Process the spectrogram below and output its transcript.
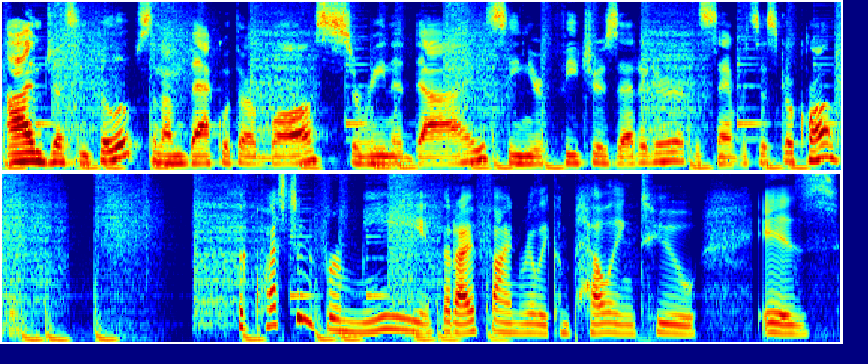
I'm Justin Phillips, and I'm back with our boss, Serena Dai, Senior Features Editor at the San Francisco Chronicle. The question for me that I find really compelling too is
